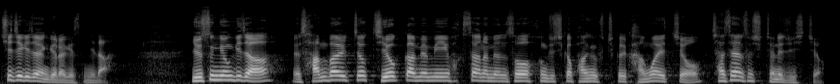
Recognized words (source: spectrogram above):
취재 기자 연결하겠습니다. 유승용 기자, 산발적 지역 감염이 확산하면서 광주시가 방역 수칙을 강화했죠. 자세한 소식 전해주시죠.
